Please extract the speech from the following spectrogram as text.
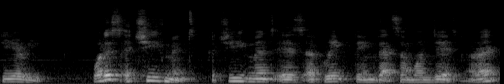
theory what is achievement? Achievement is a great thing that someone did, alright?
